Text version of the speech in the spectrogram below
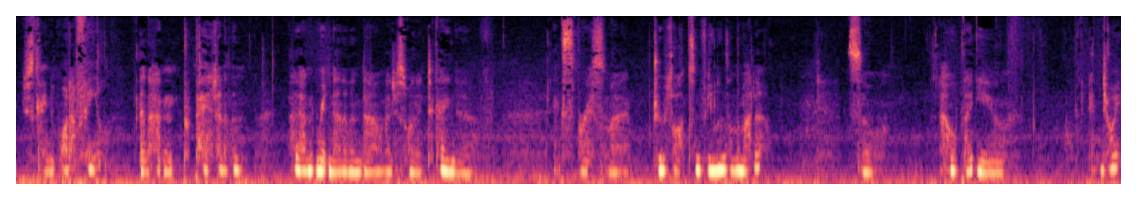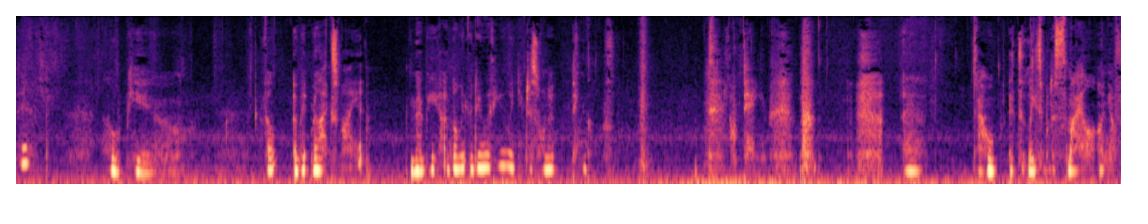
just kind of what I feel, and I hadn't prepared anything, I hadn't written anything down. I just wanted to kind of express my true thoughts and feelings on the matter. So I hope that you enjoyed it. I hope you felt a bit relaxed by it. Maybe it had nothing to do with you and you just want to tingle. I hope it's at least put a smile on your face.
